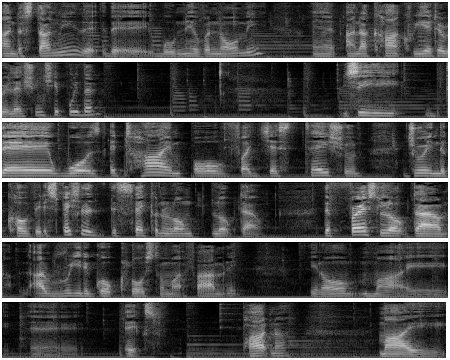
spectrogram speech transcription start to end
understand me, they, they will never know me. And, and I can't create a relationship with them. You see, there was a time of gestation during the COVID, especially the second long lockdown. The first lockdown, I really got close to my family. You know, my uh, ex partner, my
